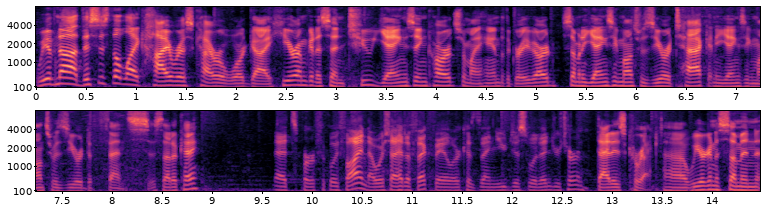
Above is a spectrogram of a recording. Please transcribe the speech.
We have not. This is the like high risk, high reward guy. Here I'm going to send two Yangzing cards from my hand to the graveyard. Summon a Yangzing monster with zero attack and a Yangzing monster with zero defense. Is that okay? That's perfectly fine. I wish I had Effect Veiler because then you just would end your turn. That is correct. Uh, we are going to summon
